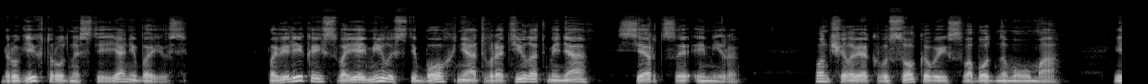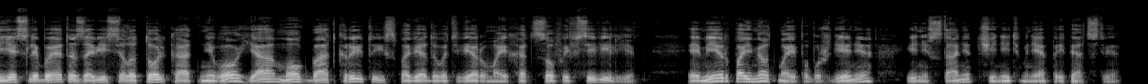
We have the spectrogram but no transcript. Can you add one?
Других трудностей я не боюсь. По великой своей милости Бог не отвратил от меня сердце эмира. Он человек высокого и свободного ума, и если бы это зависело только от него, я мог бы открыто исповедовать веру моих отцов и в Севилье. Эмир поймет мои побуждения и не станет чинить мне препятствия.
